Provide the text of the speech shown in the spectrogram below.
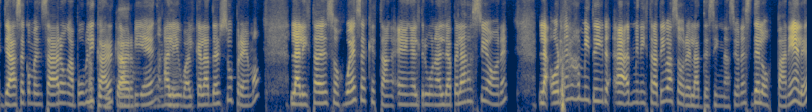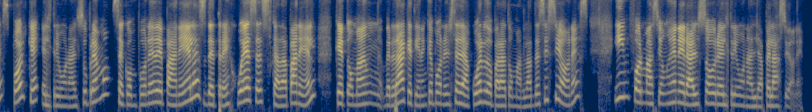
ya se comenzaron a publicar, también, al igual que las del Supremo. La lista de esos jueces que están en el Tribunal de Apelaciones, las órdenes administrativas sobre las designaciones de los paneles, porque el Tribunal Supremo se compone de paneles de tres jueces cada panel que toman, ¿verdad? Que tienen que ponerse de acuerdo para tomar las decisiones. Información general sobre el Tribunal de Apelaciones.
